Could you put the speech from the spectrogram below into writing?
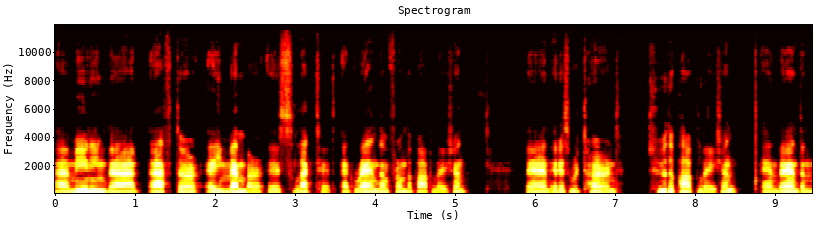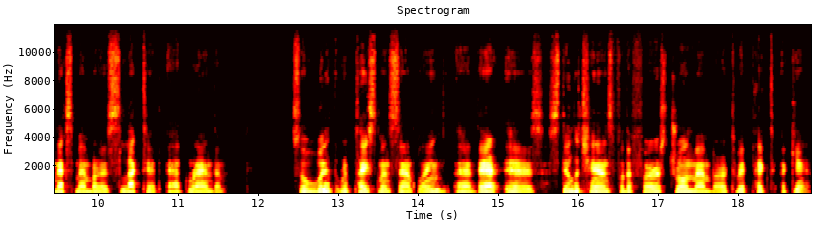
uh, meaning that after a member is selected at random from the population, then it is returned to the population, and then the next member is selected at random. So with replacement sampling, uh, there is still a chance for the first drawn member to be picked again.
